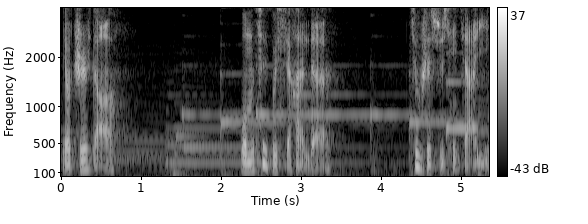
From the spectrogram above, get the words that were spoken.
要知道，我们最不稀罕的，就是虚情假意。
